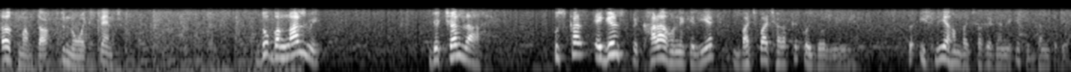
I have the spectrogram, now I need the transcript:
irked Mamata to no extent. दो बंगाल में जो चल रहा है उसका एगेंस्ट पे खड़ा होने के लिए भाजपा छड़क के कोई दौर नहीं है। तो इसलिए हम भाजपा के जाने के सिद्धांत दिया।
